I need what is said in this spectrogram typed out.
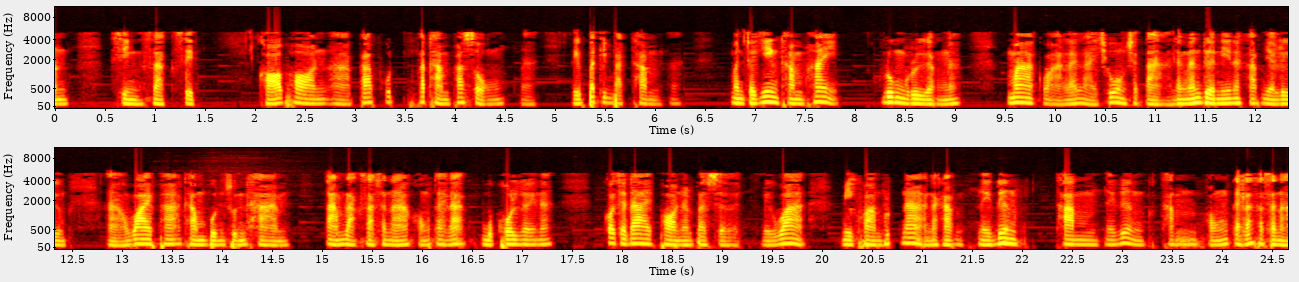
ร สิ่งศักดิ์สิทธิ์ ขอพรอ่าพระพุทธพระธรรมพระสงฆ์นะหรือปฏิบัติธรรมนะมันจะยิ่งทำให้รุ่งเรืองนะมากกว่าหลาย ๆ ช่วงชะตา ดังนั้นเดือนนี้นะครับ อย่าลืมไหว้พระทำบุญสุนทาน ตามหลักศาสนาของแต่ละบุคคลเลยนะ ก็จะได้พรนันประเสริฐ หรือว่ามีความรุดหน้านะครับ ในเรื่องธรรมในเรื่องธรรมของแต่ละศาสนา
